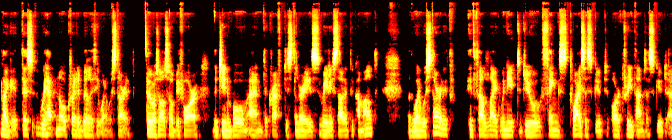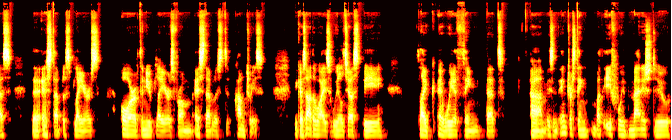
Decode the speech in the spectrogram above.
like it, this we had no credibility when we started. That was also before the gin boom and the craft distilleries really started to come out. But when we started it felt like we need to do things twice as good or three times as good as the established players or the new players from established countries because otherwise we'll just be like a weird thing that um, isn't interesting. But if we manage to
